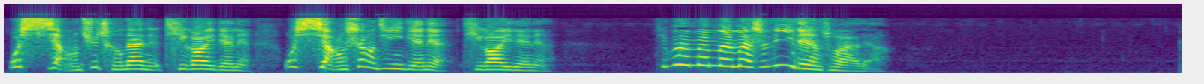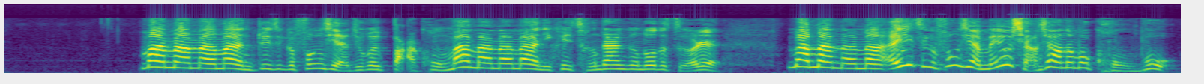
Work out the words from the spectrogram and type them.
我想去承担点，提高一点点；我想上进一点点，提高一点点，就慢慢慢慢是历练出来的呀。慢慢慢慢，对这个风险就会把控；慢慢慢慢，你可以承担更多的责任；慢慢慢慢，哎，这个风险没有想象那么恐怖，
